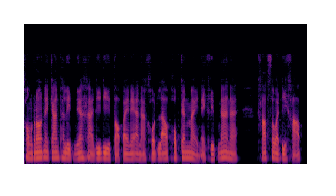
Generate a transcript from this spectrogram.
ของเราในการผลิตเนื้อหาดีๆ ต่อไปในอนาคตแล้วพบกันใหม่ในคลิปหน้านะครับ สวัสดีครับ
